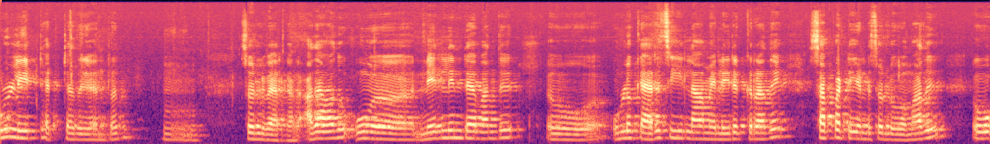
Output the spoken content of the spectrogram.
உள்ளீட்டற்றது என்று சொல்லுவார்கள். அதாவது உ- நெல்லின்ற வந்து உள்ளுக்கு அரிசி இல்லாமல் இருக்கிறதே சப்பட்டை என்று சொல்லுவோம். அது உ-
